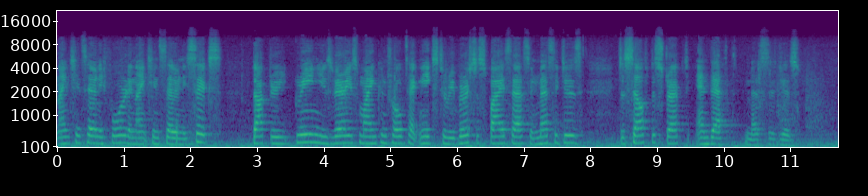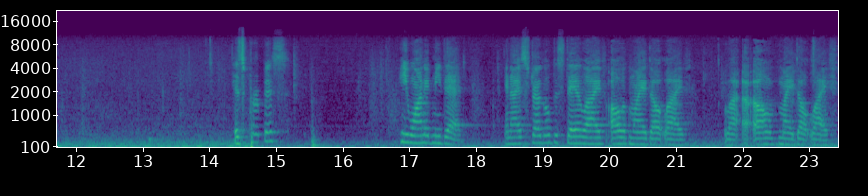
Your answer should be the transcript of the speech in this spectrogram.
1974 to 1976, Dr. Green used various mind control techniques to reverse the spy assassin messages to self-destruct and death messages. His purpose? He wanted me dead, and I struggled to stay alive all of my adult life. Uh, all of my adult life.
